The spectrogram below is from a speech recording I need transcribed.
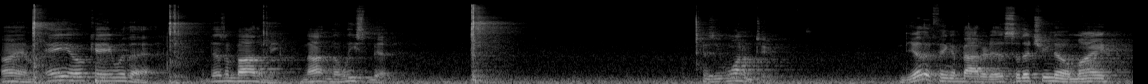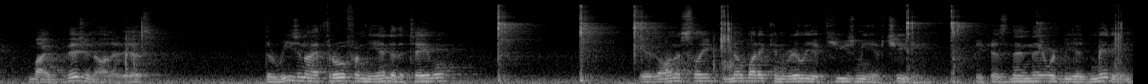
I am a okay with that. It doesn't bother me, not in the least bit because you want them to. The other thing about it is, so that you know, my my vision on it is, the reason I throw from the end of the table is honestly, nobody can really accuse me of cheating because then they would be admitting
